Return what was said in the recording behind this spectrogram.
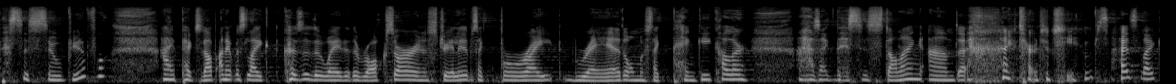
this is so beautiful. I picked it up, and it was like, because of the way that the rocks are in Australia, it was like bright red, almost like pinky color. And I was like, this is stunning. And uh, I turned to James. I was like,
